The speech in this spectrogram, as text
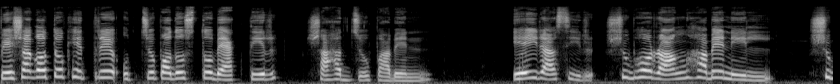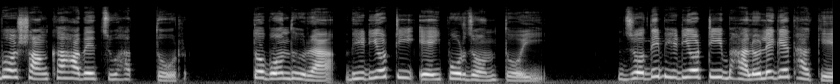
পেশাগত ক্ষেত্রে উচ্চপদস্থ ব্যক্তির সাহায্য পাবেন। এই রাশির শুভ রং হবে নীল, শুভ সংখ্যা হবে চুহাত্তর তো বন্ধুরা, ভিডিওটি এই পর্যন্তই। যদি ভিডিওটি ভালো লেগে থাকে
